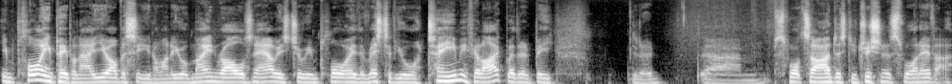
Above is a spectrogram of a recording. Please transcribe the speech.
employing people now, you obviously, you know, one of your main roles now is to employ the rest of your team, if you like, whether it be, you know, um, sports scientists, nutritionists, whatever.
